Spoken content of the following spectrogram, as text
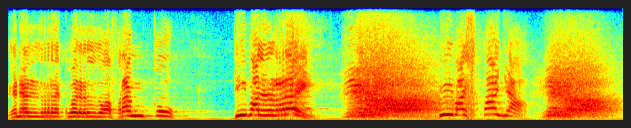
en el recuerdo a Franco, ¡viva el rey! ¡Viva! ¡Viva España!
